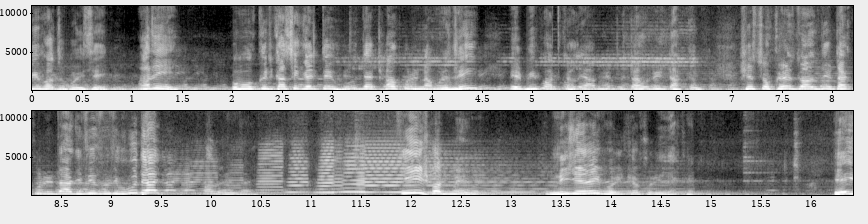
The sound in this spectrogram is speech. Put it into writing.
বিপদ হয়েছে আরে, অমুকের কাছে গেলে তুই ভূ দেয় ঠাকুরের নাম নেই এর বিপদ কালে আমি একটা ঠাকুরি ডাকি। সে চোখের জল দিয়ে ঠাকুরি ডাকি দিয়ে যদি ভূ দেয়, ভালো হয়ে যায়। কি শুনবেন নিজেরাই পরীক্ষা করে দেখেন। এই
